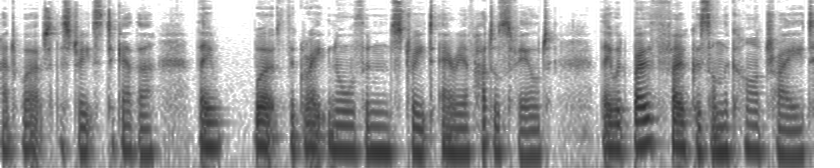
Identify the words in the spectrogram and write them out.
had worked the streets together. They worked the Great Northern Street area of Huddersfield. They would both focus on the car trade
